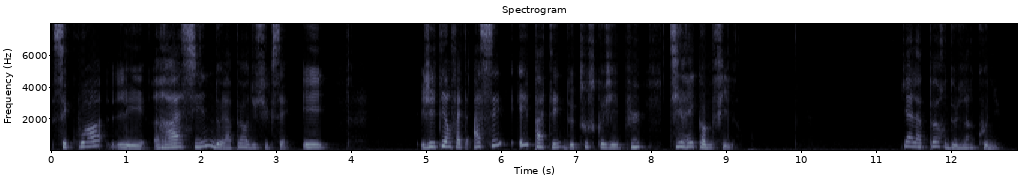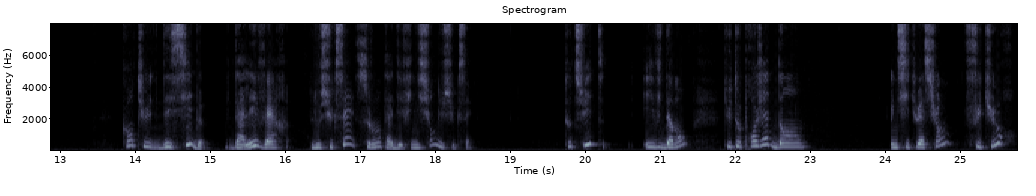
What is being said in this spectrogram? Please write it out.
c'est quoi les racines de la peur du succès? Et j'étais en fait assez épatée de tout ce que j'ai pu tirer comme fil. Il y a la peur de l'inconnu. Quand tu décides d'aller vers le succès selon ta définition du succès, tout de suite, évidemment, tu te projettes dans une situation future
